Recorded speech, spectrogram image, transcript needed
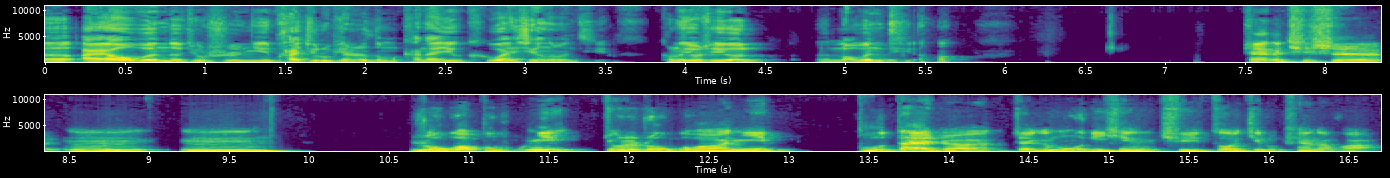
呃 L 问的就是您拍纪录片是怎么看待一个客观性的问题？可能又是一个呃老问题啊。这个其实嗯嗯。如果不，你就是如果你不带着这个目的性去做纪录片的话，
